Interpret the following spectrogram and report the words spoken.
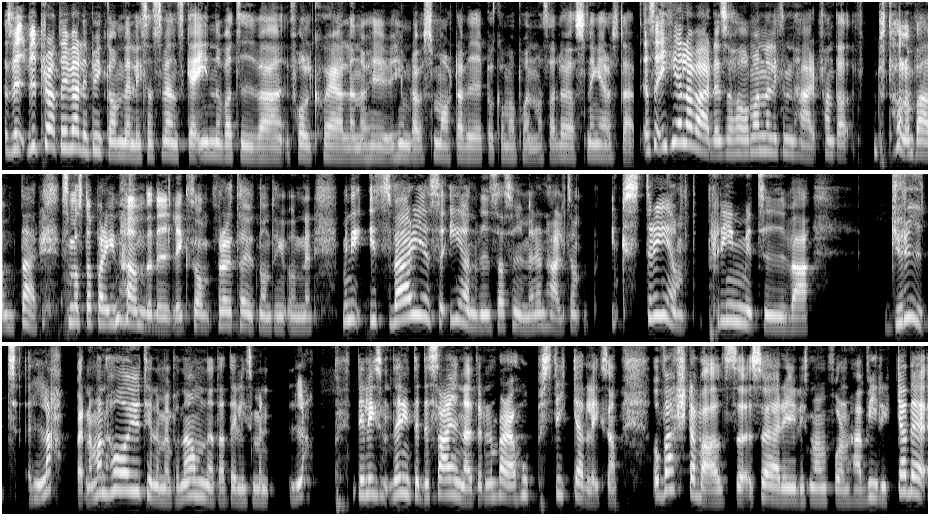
Alltså vi, vi pratar ju väldigt mycket om den liksom svenska innovativa folksjälen och hur himla smarta vi är på att komma på en massa lösningar och sådär. Alltså i hela världen så har man liksom den här, på tal om vantar, som man stoppar in handen i liksom för att ta ut någonting ur ugnen. Men i, i Sverige så envisas vi med den här liksom extremt primitiva grytlappen. Man hör ju till och med på namnet att det är liksom en lapp. Det är liksom, den är inte designad utan den är bara hopstickad liksom. Och värst av allt så, så är det ju liksom man får de här virkade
